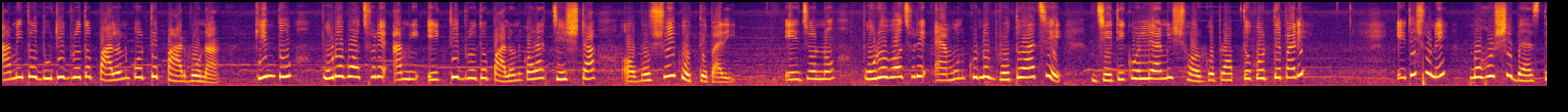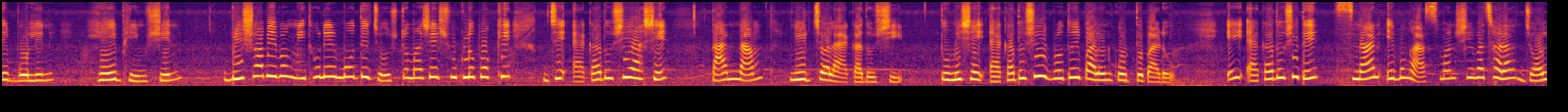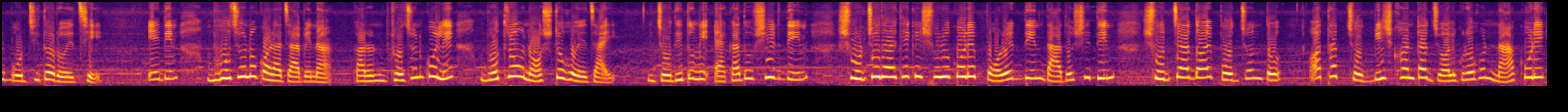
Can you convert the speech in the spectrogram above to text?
আমি তো দুটি ব্রত পালন করতে পারব না। কিন্তু পুরো বছরে আমি একটি ব্রত পালন করার চেষ্টা অবশ্যই করতে পারি। এই জন্য পুরো বছরে এমন কোনো ব্রত আছে যেটি করলে আমি স্বর্গপ্রাপ্ত করতে পারি? এটি শুনে মহর্ষি ব্যাসদেব বললেন, হে ভীমসেন, বৃষভ এবং মিথুনের মধ্যে জ্যৈষ্ঠ মাসের শুক্লপক্ষে যে একাদশী আসে, তার নাম নির্জলা একাদশী। তুমি সেই একাদশীর ব্রতই পালন করতে পারো। এই একাদশীতে স্নান এবং আসমান সেবা ছাড়া জল বর্জিত রয়েছে। এদিন ভোজনও করা যাবে না, কারণ ভোজন করলে ব্রতও নষ্ট হয়ে যায়। যদি তুমি একাদশীর দিন সূর্যোদয় থেকে শুরু করে পরের দিন দ্বাদশী দিন সূর্যোদয় পর্যন্ত, অর্থাৎ চব্বিশ ঘণ্টা জল গ্রহণ না করে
